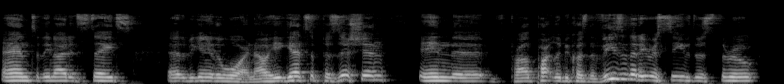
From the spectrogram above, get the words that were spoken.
and to the United States at the beginning of the war. Now he gets a position in the partly because the visa that he received was through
